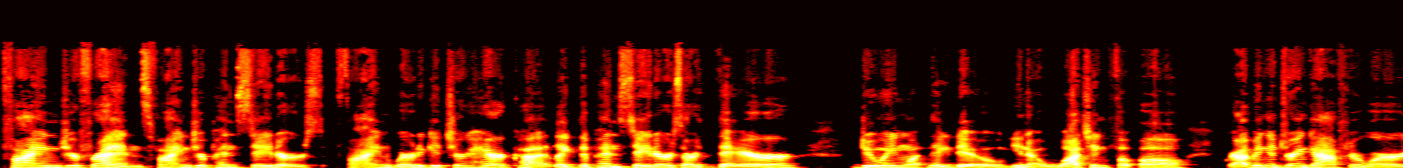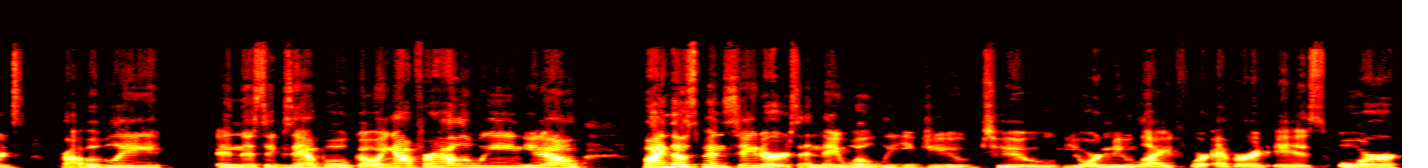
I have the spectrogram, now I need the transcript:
find your friends, find your Penn Staters, find where to get your hair cut. Like the Penn Staters are there doing what they do, you know, watching football, grabbing a drink afterwards, probably in this example, going out for Halloween, you know, find those Penn Staters and they will lead you to your new life wherever it is, or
